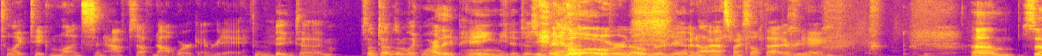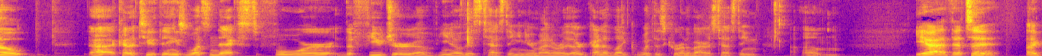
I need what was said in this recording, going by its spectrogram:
to like take months and have stuff not work every day. Big time. Sometimes i'm like why are they paying me to just yeah. fail over and over again? And i ask myself that every day. Um, so uh, kind of two things. What's next for the future of you know this testing in your mind, or, or kind of like with this coronavirus testing? Um, yeah, that's a a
